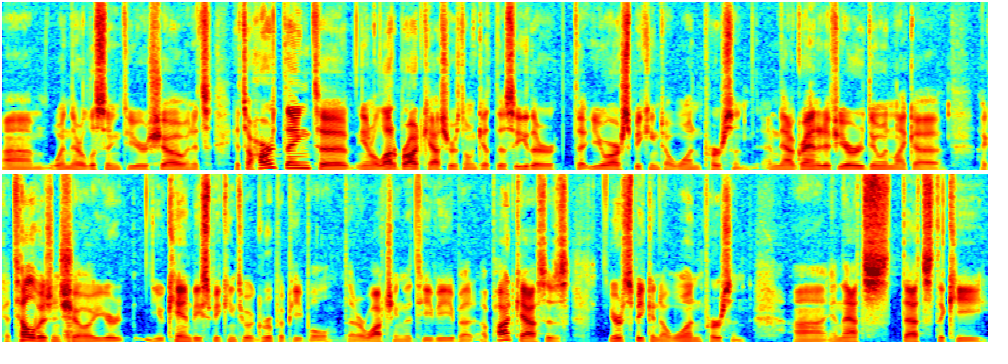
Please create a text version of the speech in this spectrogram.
um, when they're listening to your show. And it's it's a hard thing to you know a lot of broadcasters don't get this either that you are speaking to one person. And now, granted, if you're doing like a like a television show, you're you can be speaking to a group of people that are watching the TV. But a podcast is you're speaking to one person, uh, and that's that's the key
